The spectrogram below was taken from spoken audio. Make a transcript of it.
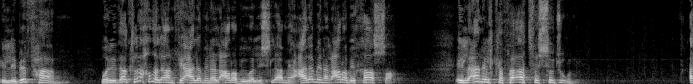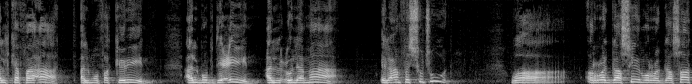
اللي بيفهم ولذلك لاحظ الآن في عالمنا العربي والإسلامي عالمنا العربي خاصة. الآن الكفاءات في السجون. الكفاءات المفكرين المبدعين العلماء الآن في السجون. والرقاصين والرقاصات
